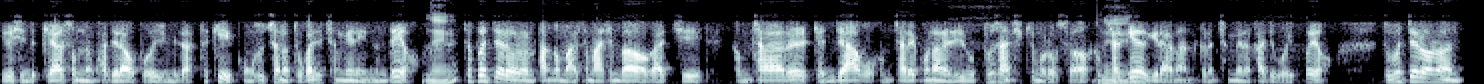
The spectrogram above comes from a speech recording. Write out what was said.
이것이 이제 피할 수 없는 과제라고 보여집니다. 특히 공수처는 두 가지 측면이 있는데요. 네. 첫 번째로는 방금 말씀하신 바와 같이 검찰을 견제하고 검찰의 권한을 일부 분산시킴으로써 검찰 네. 개혁이라는 그런 측면을 가지고 있고요. 두 번째로는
